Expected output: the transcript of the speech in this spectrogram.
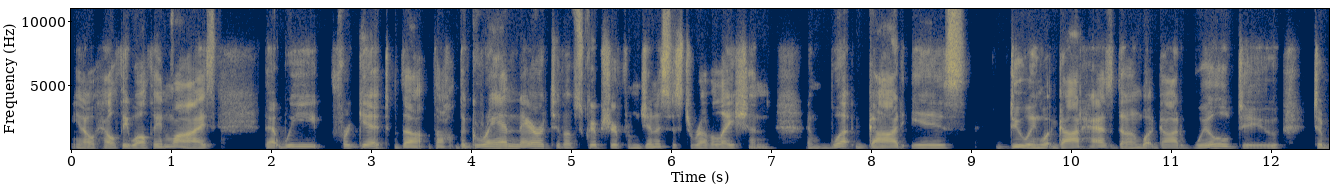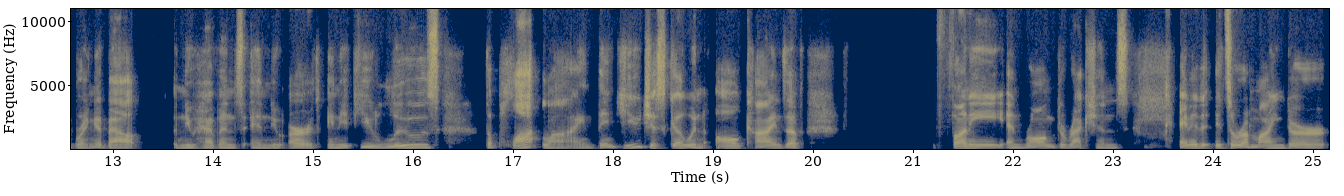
you know, healthy, wealthy, and wise that we forget the, the, the grand narrative of scripture from Genesis to Revelation and what God is doing what God has done, what God will do to bring about new heavens and new earth. And if you lose the plot line, then you just go in all kinds of funny and wrong directions. And it, it's a reminder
